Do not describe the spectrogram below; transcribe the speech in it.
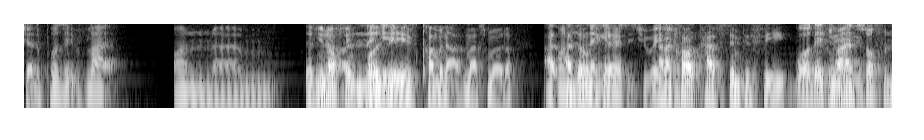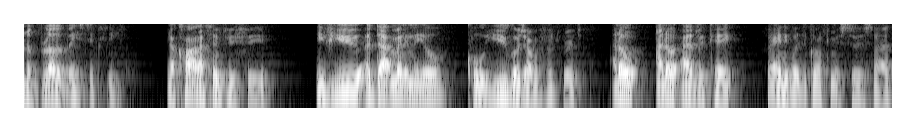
shed a positive light on um there's you know, a nothing negative- positive coming out of mass murder I, on I a don't negative care situation. and I can't have sympathy Well, they for try and soften the blow, basically. I can't have sympathy for you. If you are that mentally ill, cool, you go jump off a bridge. I don't I don't advocate for anybody to go and commit suicide.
